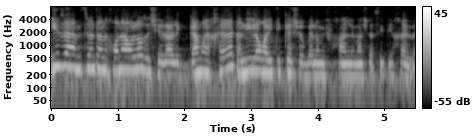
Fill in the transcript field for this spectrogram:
אם זה המצוינת הנכונה או לא, זו שאלה לגמרי אחרת. אני לא ראיתי קשר בין המבחן למה שעשיתי אחרי זה.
